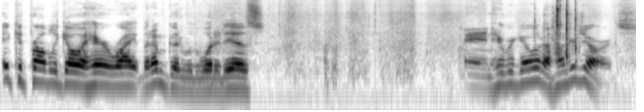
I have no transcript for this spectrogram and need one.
it could probably go a hair right, but I'm good with what it is. And here we go at 100 yards.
